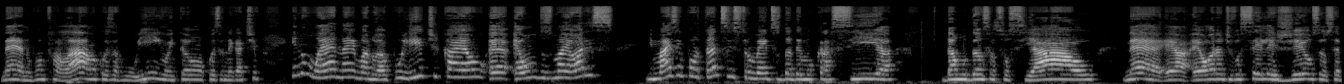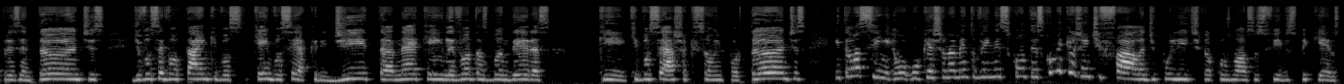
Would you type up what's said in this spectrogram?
né? Não vamos falar uma coisa ruim ou então uma coisa negativa. E não é, né, Emanuel? Política é, é- é um dos maiores e mais importantes instrumentos da democracia, da mudança social, né? É, é hora de você eleger os seus representantes, de você votar em que você- quem você acredita, né? Quem levanta as bandeiras que, que você acha que são importantes. Então, assim, o, o questionamento vem nesse contexto. Como é que a gente fala de política com os nossos filhos pequenos?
